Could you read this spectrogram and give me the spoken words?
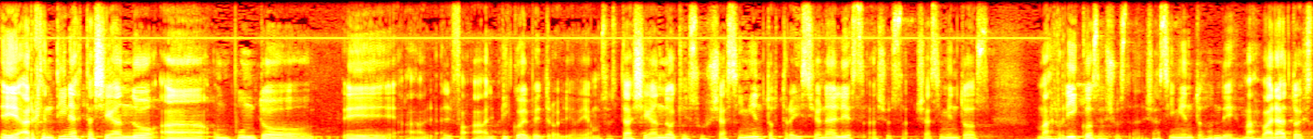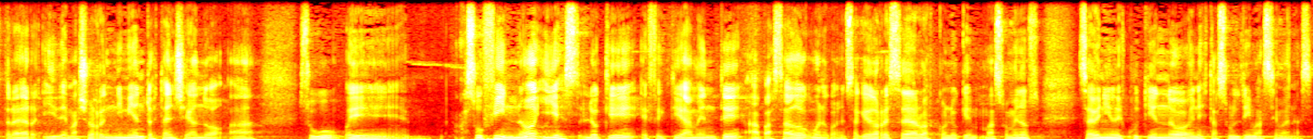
eh, Argentina está llegando a un punto, eh, al, pico del petróleo, digamos, está llegando a que sus yacimientos tradicionales, a yacimientos más ricos, yacimientos donde es más barato extraer y de mayor rendimiento, están llegando a su, eh, a su fin, ¿no? Y es lo que efectivamente ha pasado bueno, con el saqueo de reservas, con lo que más o menos se ha venido discutiendo en estas últimas semanas.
